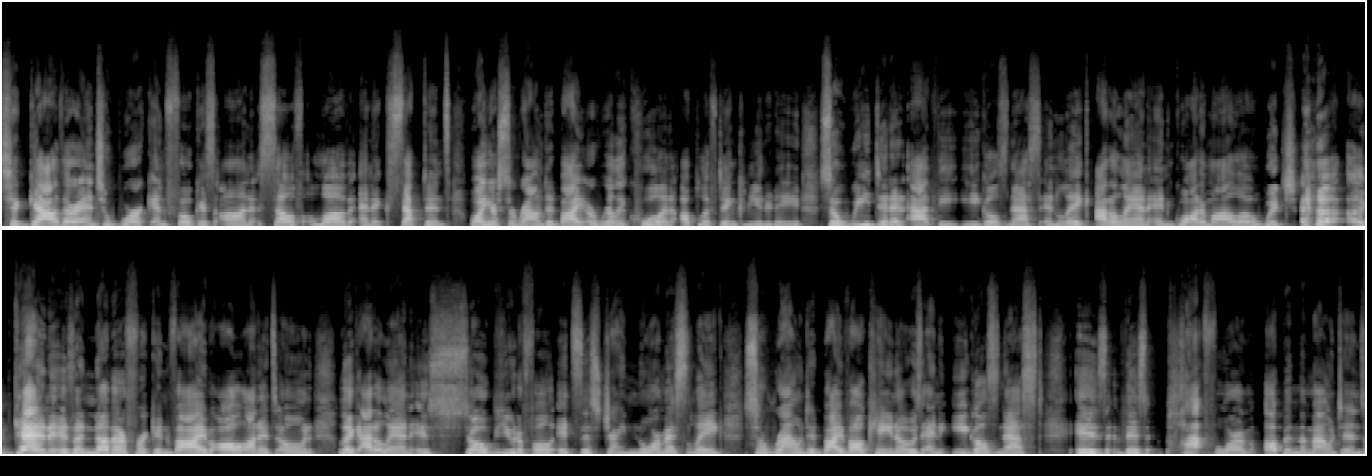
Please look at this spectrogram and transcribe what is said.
to gather, and to work and focus on self love and acceptance while you're surrounded by a really cool and uplifting community. So, we did it at the Eagle's Nest in Lake Atitlan in Guatemala, which again is another freaking vibe all on its own. Lake Atitlan is so beautiful. It's this ginormous lake surrounded by volcanoes, and Eagle's Nest is this platform up in the mountains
